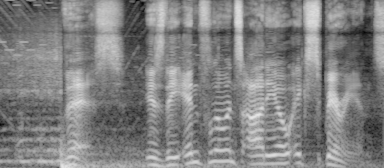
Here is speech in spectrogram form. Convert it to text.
This is the Influence Audio Experience.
